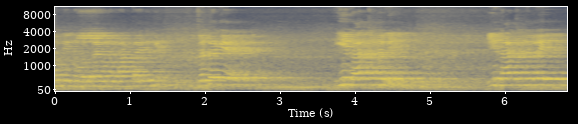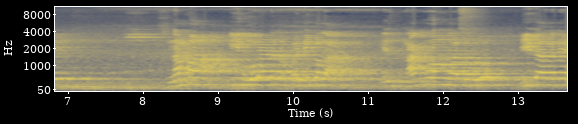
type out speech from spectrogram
ವತಿಯಿಂದ ಒತ್ತಾಯವನ್ನು ಮಾಡ್ತಾ ಇದ್ದೀನಿ. ಜೊತೆಗೆ ಈ ರಾಜ್ಯದಲ್ಲಿ ಈ ರಾಜ್ಯದಲ್ಲಿ ನಮ್ಮ ಈ ಹೋರಾಟದ ಪ್ರತಿಫಲ ನಾಗಮೋಹನ್ ದಾಸ್ ಈಗಾಗಲೇ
